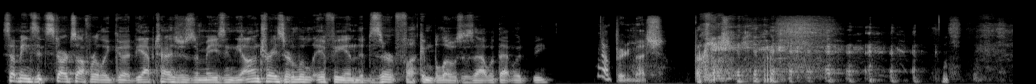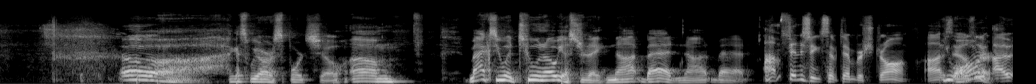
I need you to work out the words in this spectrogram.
So that means it starts off really good. The appetizers are amazing. The entrees are a little iffy, and the dessert fucking blows. Is that what that would be? Not pretty much. Okay. oh, I guess we are a sports show. Um, Max, you went two and zero yesterday. Not bad. Not bad. I'm finishing September strong. Honestly, You I was, are. look- I,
